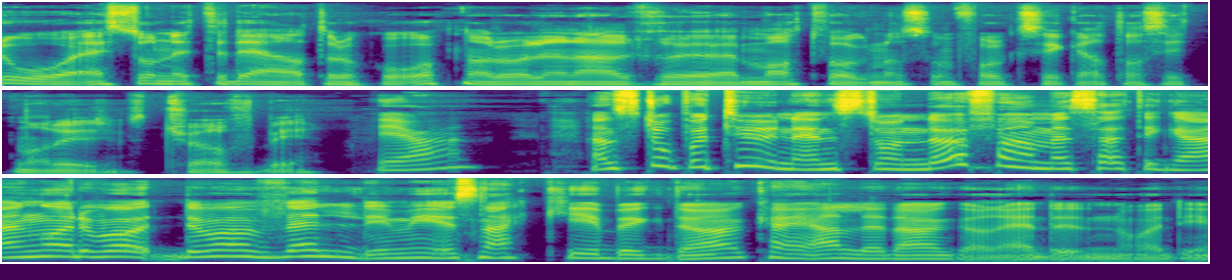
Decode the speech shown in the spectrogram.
Da, en stund etter det, at dere åpna den der røde matvogna som folk sikkert har sett når de kjører forbi. Ja. Han sto på tunet en stund da, før vi satte i gang, og det var, det var veldig mye snakk i bygda. Hva i alle dager er det nå de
